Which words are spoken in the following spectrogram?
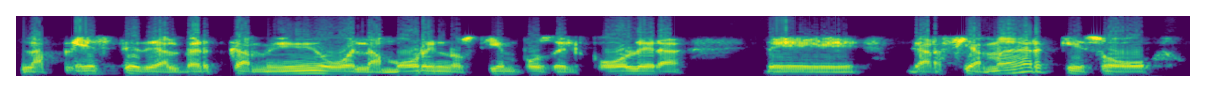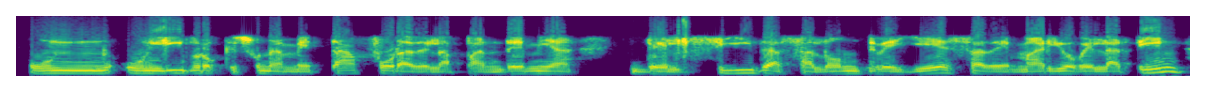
La peste de Albert Camus o El amor en los tiempos del cólera de García Márquez o un, un, libro que es una metáfora de la pandemia del SIDA, Salón de Belleza de Mario Velatín,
